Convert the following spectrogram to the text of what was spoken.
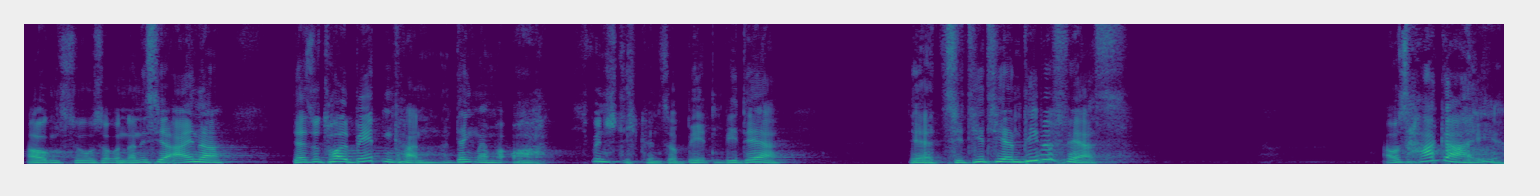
Augen zu, so, und dann ist hier einer, der so toll beten kann. Dann denkt man mal, oh, ich wünschte, ich könnte so beten wie der. Der zitiert hier einen Bibelvers aus Haggai.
